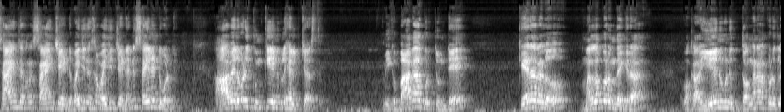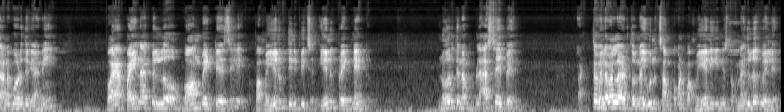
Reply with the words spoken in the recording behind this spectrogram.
సాయం చేసిన సాయం చేయండి వైద్యం చేసిన వైద్యం చేయండి అని సైలెంట్గా ఉంటాయి ఆ వేళ కూడా కుంకి ఏనుగులు హెల్ప్ చేస్తాయి. మీకు బాగా గుర్తుంటే కేరళలో మల్లపురం దగ్గర ఒక ఏనుగుని దొంగనా కొడుకులు అనకూడదు కానీ పైనాపిల్లో బాంబు పెట్టేసి పాపం ఏనుగు తినిపించారు. ఏనుగు ప్రెగ్నెంట్ నోరు తిన బ్లాస్ట్ అయిపోయింది. రక్తం విలవల్లాడుతున్న ఇవన్నీ చంపకుండా పాపం ఏనుగు ఏం ఒక నదిలోకి వెళ్ళారు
